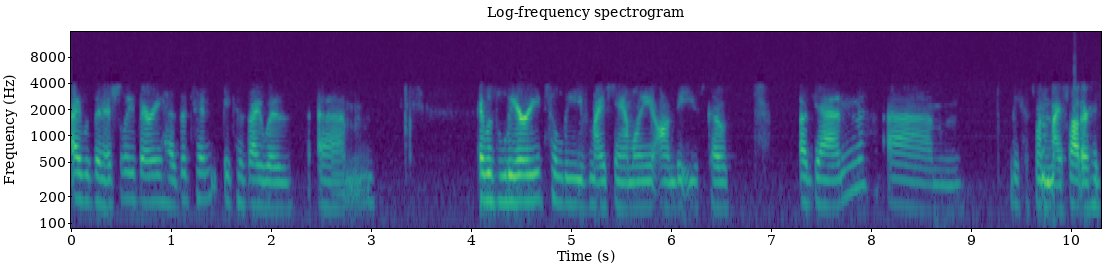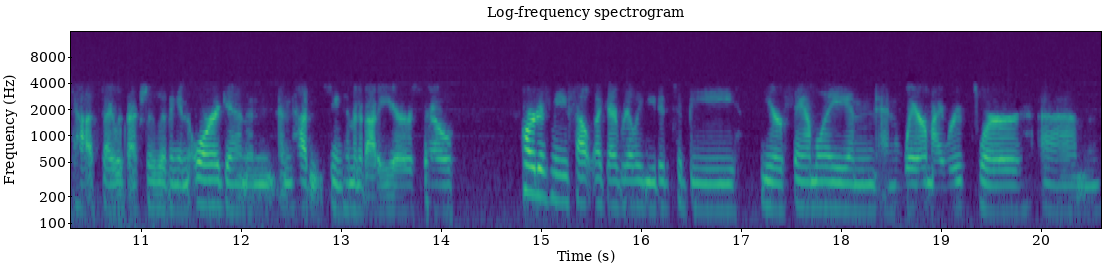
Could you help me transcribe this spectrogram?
I was initially very hesitant because I was, um, I was leery to leave my family on the East Coast again um, because when my father had passed, I was actually living in Oregon and, and hadn't seen him in about a year. So part of me felt like I really needed to be near family and, and where my roots were um,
